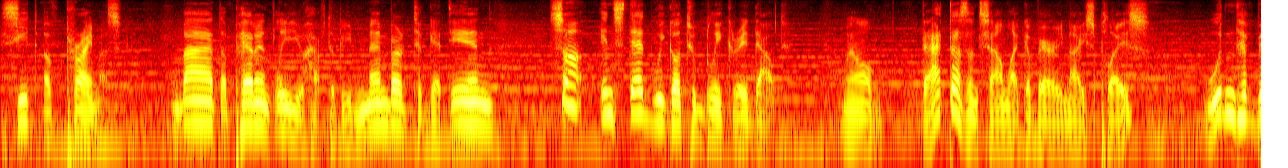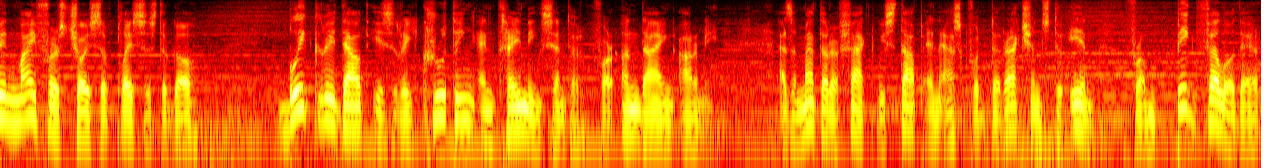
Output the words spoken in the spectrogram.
Seat of Primus. But apparently you have to be member to get in. So instead we go to Bleak Redoubt. Well, that doesn't sound like a very nice place. Wouldn't have been my first choice of places to go. Bleak Redoubt is recruiting and training center for Undying Army. As a matter of fact, we stop and ask for directions to inn from big fellow there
